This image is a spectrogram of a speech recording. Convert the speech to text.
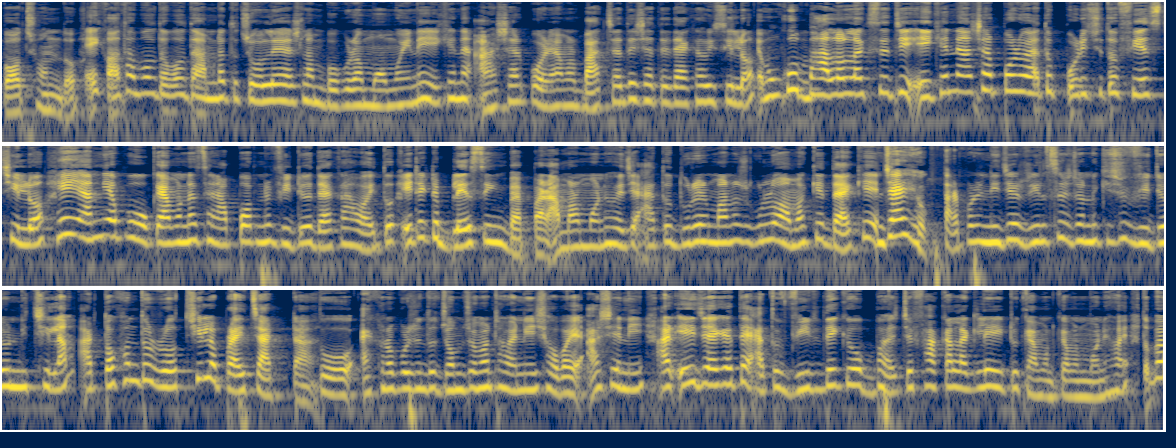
পছন্দ। এই কথা বলতে বলতে আমরা তো চলে আসলাম বগুড়া মমইনে। এখানে আসার পরে আমার বাচ্চাদের সাথে দেখা হয়েছিল। এবং খুব ভালো লাগছে যে এইখানে আসার পরেও এত পরিচিত ফেস ছিল। হে আনি আপু, কেমন আছেন? আপু, আপনার ভিডিও দেখা হয়। তো এটা একটা ব্লেসিং ব্যাপার। আমার মনে হয় যে এত দূরের মানুষগুলো আমাকে দেখে। যাই হোক, তারপরে নিজের রিলস এর জন্য কিছু ভিডিও নিচ্ছিলাম। আর তখন তো রোদ ছিল প্রায় চারটা। তো এখনও পর্যন্ত জমজমাট হয়নি, সবাই আসেনি। আর এই জায়গাতে এত ভিড় দেখে অভ্যাস যে ফাঁকা লাগলে একটু কেমন কেমন মনে হয়। তবে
